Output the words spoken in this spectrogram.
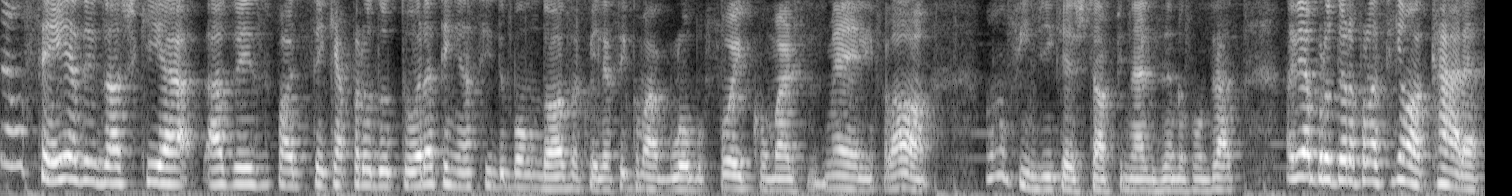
Não sei, às vezes eu acho que a- às vezes pode ser que a produtora tenha sido bondosa com ele, assim como a Globo foi com o Márcio Smelly, falar, ó, vamos fingir que a gente tá finalizando o contrato. Aí a produtora fala assim, ó, cara,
